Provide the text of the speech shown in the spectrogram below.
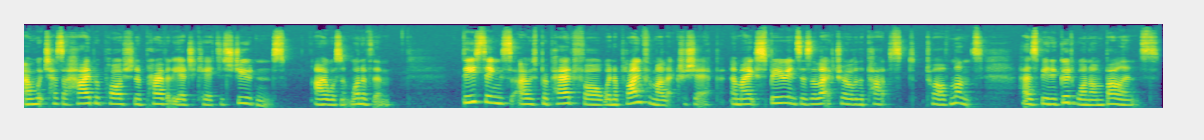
and which has a high proportion of privately educated students. I wasn't one of them. These things I was prepared for when applying for my lectureship, and my experience as a lecturer over the past 12 months has been a good one on balance.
